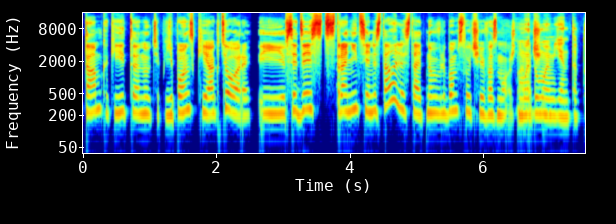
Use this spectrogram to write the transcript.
там какие-то, ну, типа, японские актеры. И все 10 страниц я не стала листать, но в любом случае возможно. Мы очень. думаем ЕНТП.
